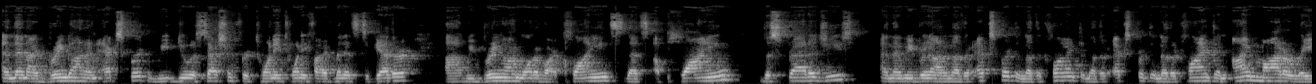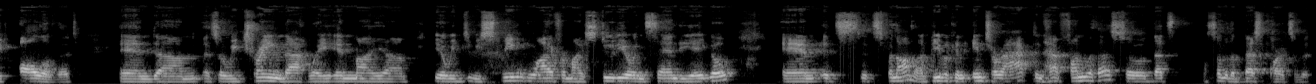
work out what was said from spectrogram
and then I bring on an expert. We do a session for 20, 25 minutes together. Uh, we bring on one of our clients that's applying the strategies and then we bring on another expert, another client, another expert, another client, and I moderate all of it. And, um, and so we train that way in my, uh, you know, we, we stream it live from my studio in San Diego, and it's, it's phenomenal. People can interact and have fun with us, so that's some of the best parts of it.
